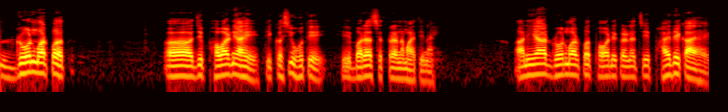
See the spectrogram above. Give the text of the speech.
ड्रोनमार्फत जी फवारणी आहे ती कशी होते हे बऱ्याच शेतकऱ्यांना माहिती नाही. आणि या ड्रोनमार्फत फवारणी करण्याचे फायदे काय आहेत?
